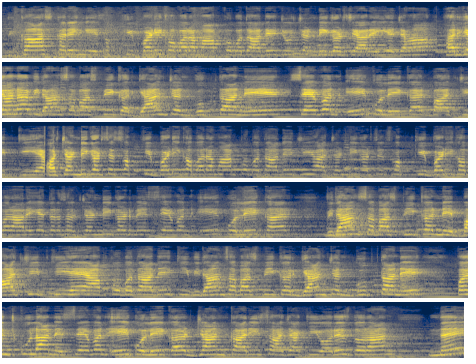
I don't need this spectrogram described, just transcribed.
विकास करेंगे, सबकी बड़ी खबर हम आपको बता दें, जो चंडीगढ़ से आ रही है, जहाँ हरियाणा विधानसभा स्पीकर ज्ञानचंद गुप्ता ने सेवन ए को लेकर बातचीत की है। और चंडीगढ़ से वक्त की बड़ी खबर हम आपको बता दें, जी हाँ चंडीगढ़ से इस वक्त की बड़ी खबर आ रही है। दरअसल चंडीगढ़ में सेवन ए को लेकर विधानसभा स्पीकर ने बातचीत की है। आपको बता दें कि विधानसभा स्पीकर ज्ञानचंद गुप्ता ने पंचकुला में सेवन ए को लेकर जानकारी साझा की और इस दौरान नए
